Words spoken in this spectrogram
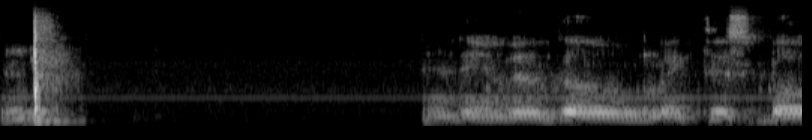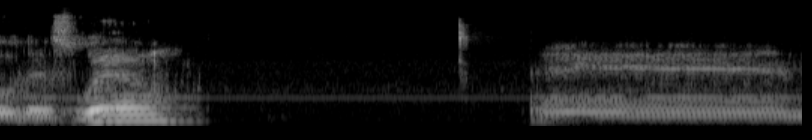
Mm -hmm. And then we'll go make this bold as well. And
